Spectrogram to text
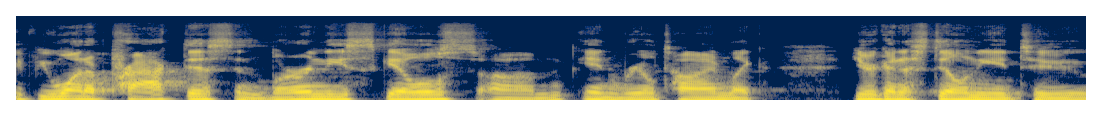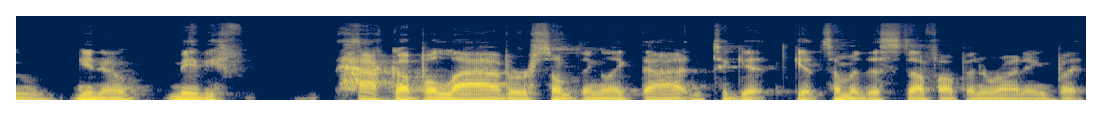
if you want to practice and learn these skills um, in real time, like you're going to still need to, you know, maybe hack up a lab or something like that to get get some of this stuff up and running. But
